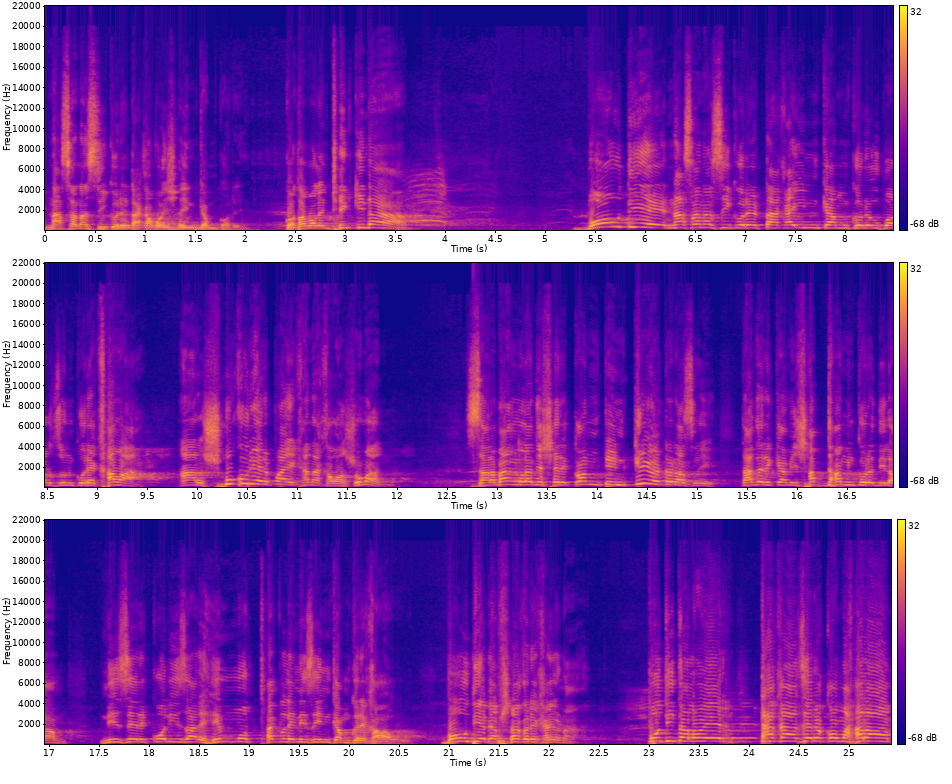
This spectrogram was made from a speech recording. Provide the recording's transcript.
নাচানাচি করে টাকা পয়সা ইনকাম করে। কথা বলেন ঠিক কি না বউ দিয়ে নাচানাচি করে টাকা ইনকাম করে উপার্জন করে খাওয়া আর শুকুরের পায়খানা খাওয়া সমান। যারা বাংলাদেশের কন্টেন্ট ক্রিয়েটর আছে, তাদেরকে আমি সাবধান করে দিলাম, নিজের কলিজার হিম্মত থাকলে নিজে ইনকাম করে খাও। বউ দিয়ে ব্যবসা করে খাও না। পতিতালয়ের টাকা যেরকম হারাম,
